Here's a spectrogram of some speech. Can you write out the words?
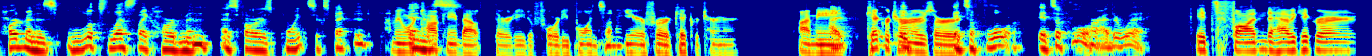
Hardman is looks less like Hardman as far as points expected. I mean, we're And talking about thirty to forty points on a year for a kick returner. I mean, I- kick it- returners are It's a floor. It's a floor either way. it's fun to have a kick returner,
